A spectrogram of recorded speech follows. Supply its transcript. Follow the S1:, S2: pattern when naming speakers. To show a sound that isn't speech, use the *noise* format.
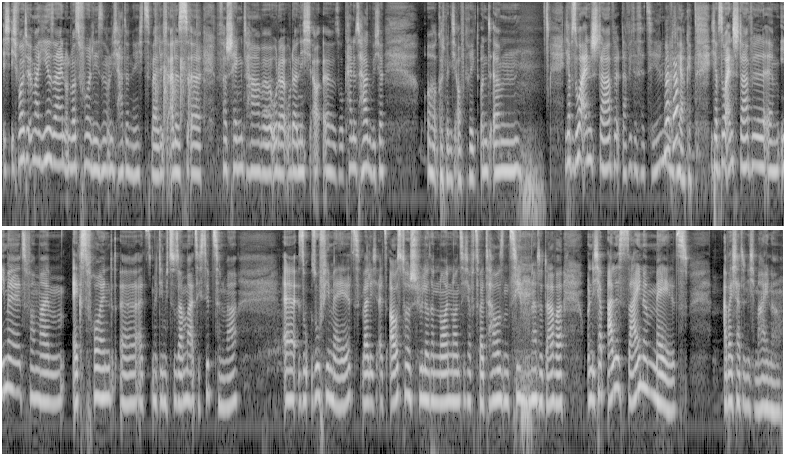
S1: ich, ich wollte immer hier sein und was vorlesen und ich hatte nichts, weil ich alles äh, verschenkt habe oder, oder nicht, äh, so keine Tagebücher. Oh Gott, bin ich aufgeregt. Und ähm, ich habe so einen Stapel, darf ich das erzählen?
S2: Na klar.
S1: Ja, okay. Ich habe so einen Stapel ähm, E-Mails von meinem Ex-Freund, äh, mit dem ich zusammen war, als ich 17 war. Äh, so, so viel Mails, weil ich als Austauschschülerin 99 auf 2000 zehn Monate da war. Und ich habe alles seine Mails, aber ich hatte nicht meine.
